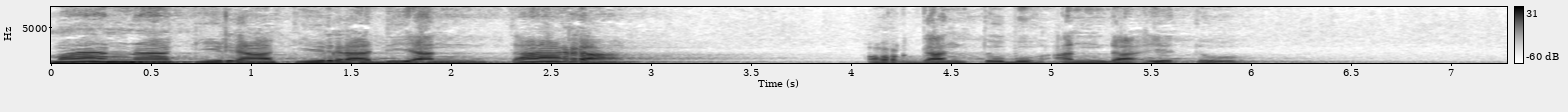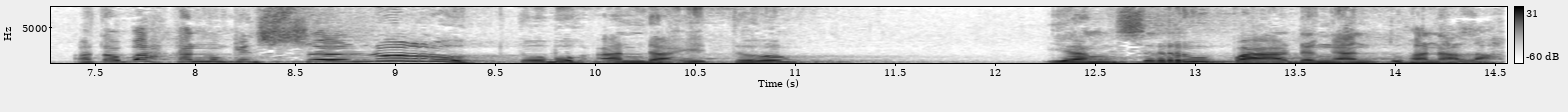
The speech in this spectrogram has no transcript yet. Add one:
Mana kira-kira di antara organ tubuh Anda itu atau bahkan mungkin seluruh tubuh Anda itu yang serupa dengan Tuhan Allah.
